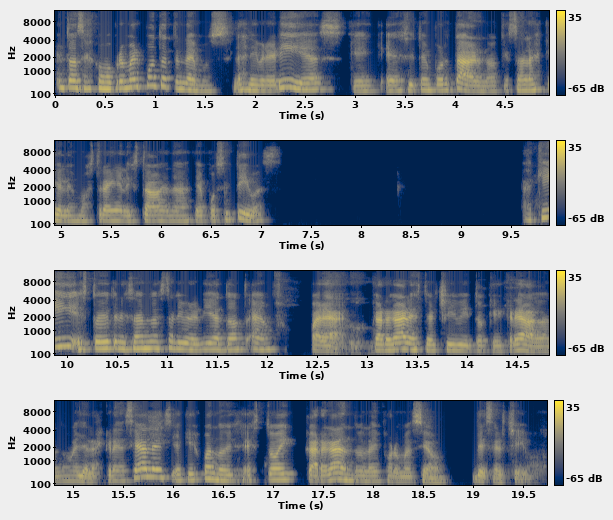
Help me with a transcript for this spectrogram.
Entonces, como primer punto tenemos las librerías que necesito importar, ¿no? Que son las que les mostré en el listado de las diapositivas. Aquí estoy utilizando esta librería .env para cargar este archivito que he creado, ¿no? el de las credenciales, y aquí es cuando estoy cargando la información de ese archivo.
